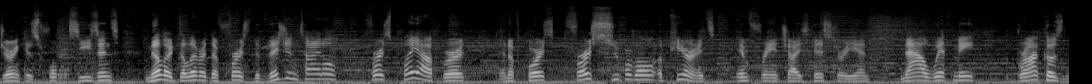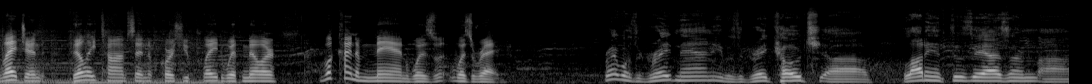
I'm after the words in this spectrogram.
During his four seasons, Miller delivered the first division title, first playoff berth, and of course, first Super Bowl appearance in franchise history. And now with me, Broncos legend Billy Thompson. Of course, you played with Miller. What kind of man was was Red? Red was a great man. He was a great coach. Uh, a lot of enthusiasm, uh,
